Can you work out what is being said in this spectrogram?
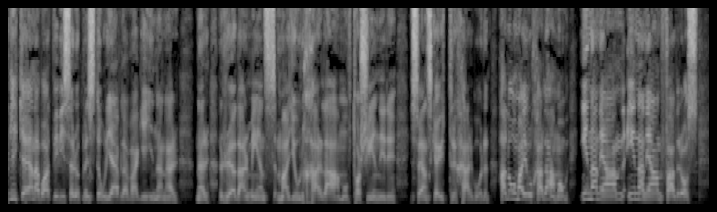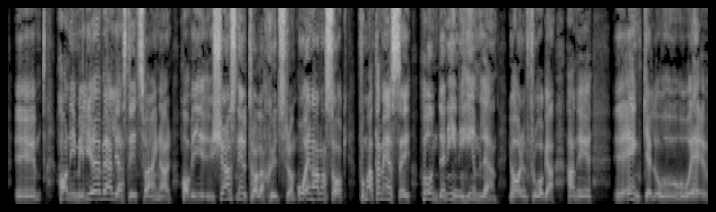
lika gärna vara att vi visar upp en stor jävla vagina när, när Röda arméns major Charlamov tar sig in i den svenska yttre skärgården. Hallå major Charlamov, innan ni, an, innan ni anfaller oss, eh, har ni miljövänliga stridsvagnar? Har vi eh, könsneutrala skyddsrum? Och en annan sak, får man ta med sig hunden in i himlen? Jag har en fråga, han är eh, enkel och, och eh,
